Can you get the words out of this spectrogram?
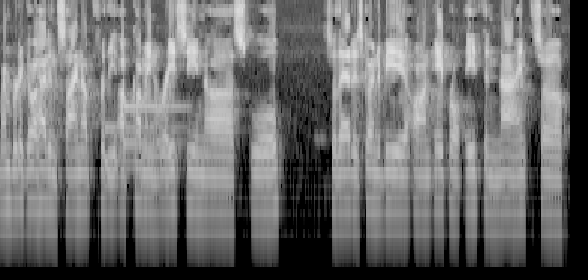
remember to go ahead and sign up for the upcoming racing uh, school. So that is going to be on April 8th and 9th. So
